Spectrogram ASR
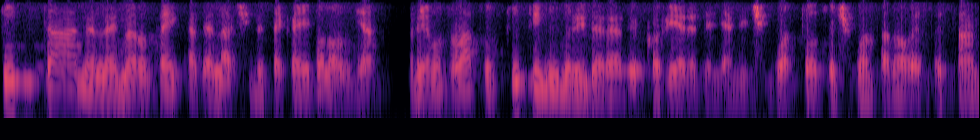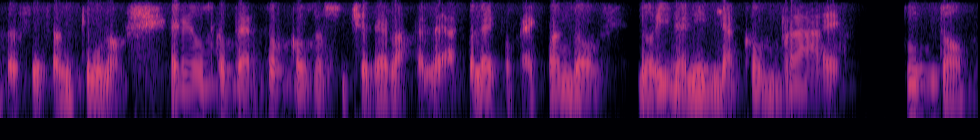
tutta nell'emeroteca della Cineteca di Bologna, abbiamo trovato tutti i numeri del Radio Corriere degli anni 58, 59, 60, 61 e abbiamo scoperto cosa succedeva a quell'epoca. E quando Norina inizia a comprare tutto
